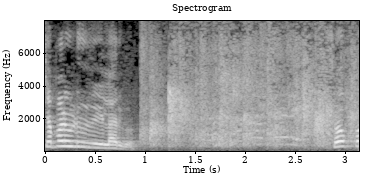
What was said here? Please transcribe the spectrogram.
ಚಪ್ಪಾಳೆ ಬಿಡ್ರಿ ಎಲ್ಲರಿಗೂ. ಸೊಪ್ಪ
